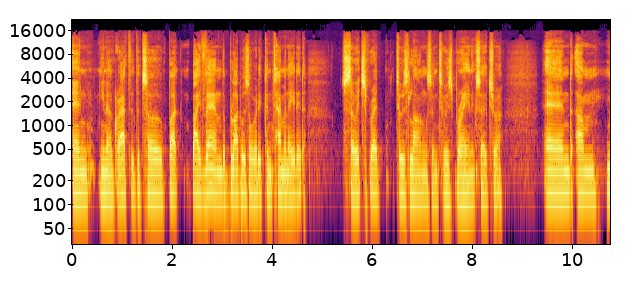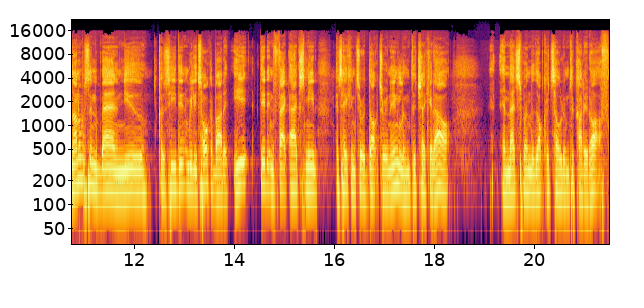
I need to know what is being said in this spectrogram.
and, you know, grafted the toe. But by then, the blood was already contaminated. So it spread to his lungs and to his brain, etc. And um, none of us in the band knew because he didn't really talk about it. He did, in fact, ask me to take him to a doctor in England to check it out. And that's when the doctor told him to cut it off.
